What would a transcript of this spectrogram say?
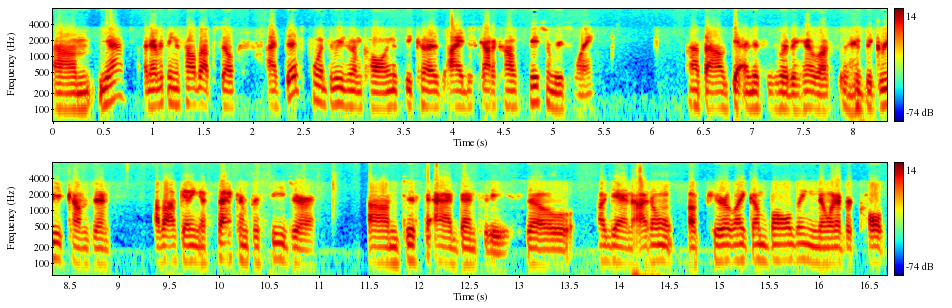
um, yeah, and everything is held up. So at this point, the reason I'm calling is because I just got a consultation recently about getting. This is where the hair loss, the greed comes in, about getting a second procedure um, just to add density. So again, I don't appear like I'm balding. No one ever called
